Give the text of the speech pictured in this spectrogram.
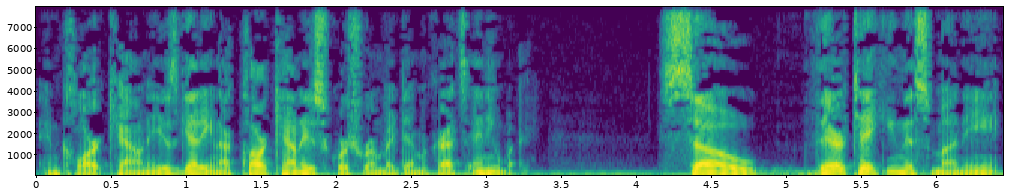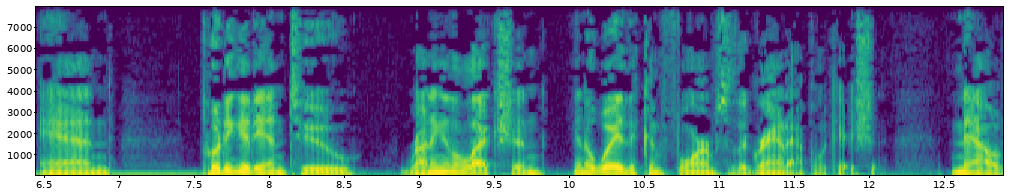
And Clark County is getting. Now, Clark County is, of course, run by Democrats anyway. So they're taking this money and putting it into running an election in a way that conforms to the grant application. Now,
